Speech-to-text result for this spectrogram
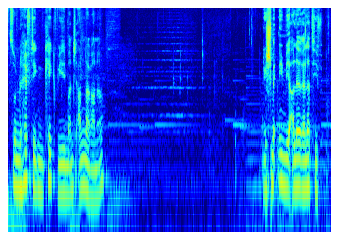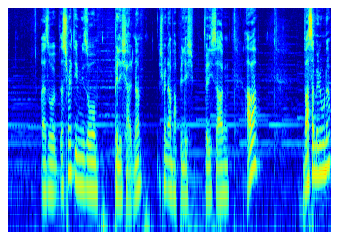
so einen heftigen Kick wie manch anderer, ne? Die schmecken irgendwie alle relativ... Also, das schmeckt irgendwie so billig halt, ne? Schmeckt einfach billig, würde ich sagen. Aber, Wassermelone,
